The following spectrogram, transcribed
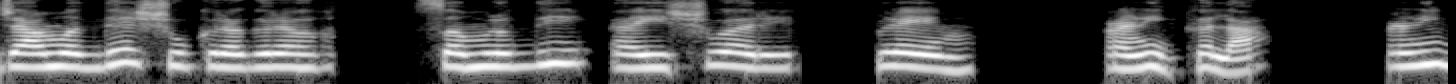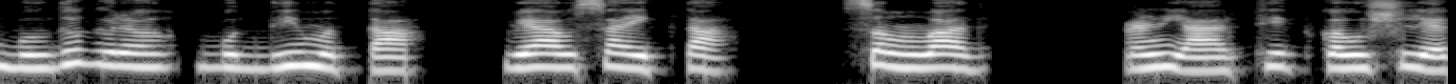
ज्यामध्ये शुक्र ग्रह समृद्धी ऐश्वर प्रेम आणि कला आणि बुध ग्रह बुद्धिमत्ता व्यावसायिकता संवाद आणि आर्थिक कौशल्य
